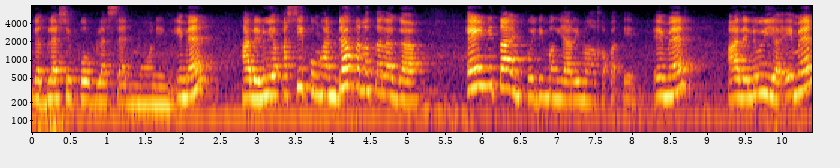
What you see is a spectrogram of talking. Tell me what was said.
God bless you po. Blessed morning. Amen? Hallelujah. Kasi kung handa ka na talaga, anytime pwedeng mangyari mga kapatid. Amen? Hallelujah. Amen?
